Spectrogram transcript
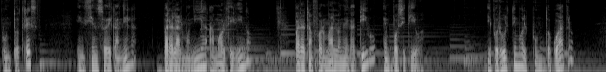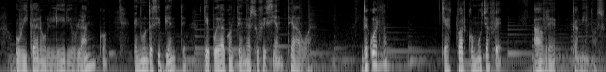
Punto 3. Incienso de canela para la armonía, amor divino, para transformar lo negativo en positivo. Y por último, el punto 4. Ubicar un lirio blanco en un recipiente que pueda contener suficiente agua. Recuerda que actuar con mucha fe abre caminos.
